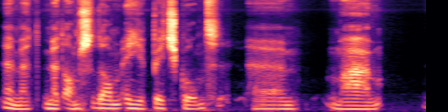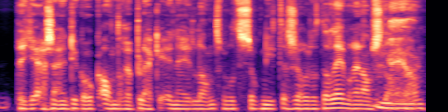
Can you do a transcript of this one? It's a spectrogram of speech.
met, met Amsterdam in je pitch komt. Ehm, maar weet je, er zijn natuurlijk ook andere plekken in Nederland. Het is ook niet zo dat het alleen maar in Amsterdam kan.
